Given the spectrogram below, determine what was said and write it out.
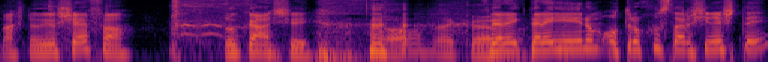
máš novýho šéfa, Lukáši, No, tak, který, který je jenom o trochu starší než ty.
